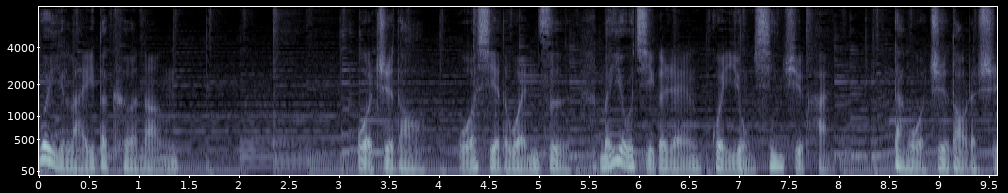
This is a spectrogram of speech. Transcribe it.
未来的可能。我知道我写的文字，没有几个人会用心去看。但我知道的是，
